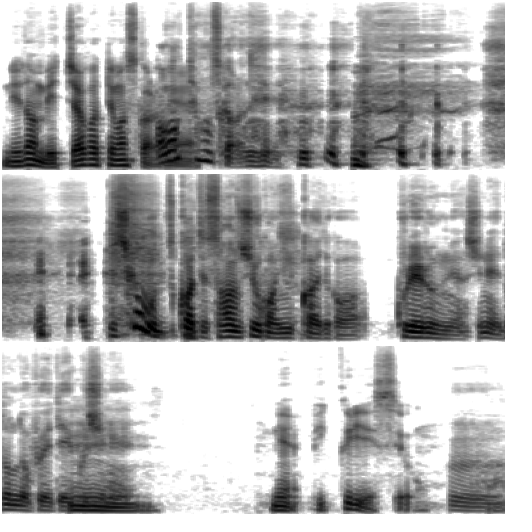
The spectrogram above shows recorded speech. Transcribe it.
値段めっちゃ上がってますからね。上がってますからね。しかも、こうやって3週間に1回とかくれるんやしね。どんどん増えていくしね。うんね、びっくりですよ。うん。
